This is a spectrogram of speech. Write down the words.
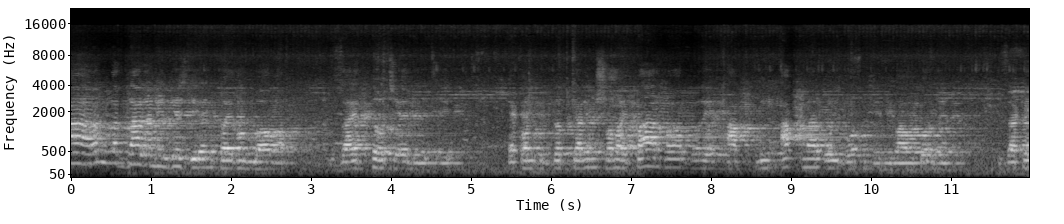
আর আল্লাহ নির্দেশ দিলেন, পয়গম্বর, জায়েদ তো ছেড়ে দিয়েছে। এখন বিদ্যুৎকালীন সময় পার হওয়ার পরে আপনি আপনার ওই বোনকে বিবাহ করবেন, যাকে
